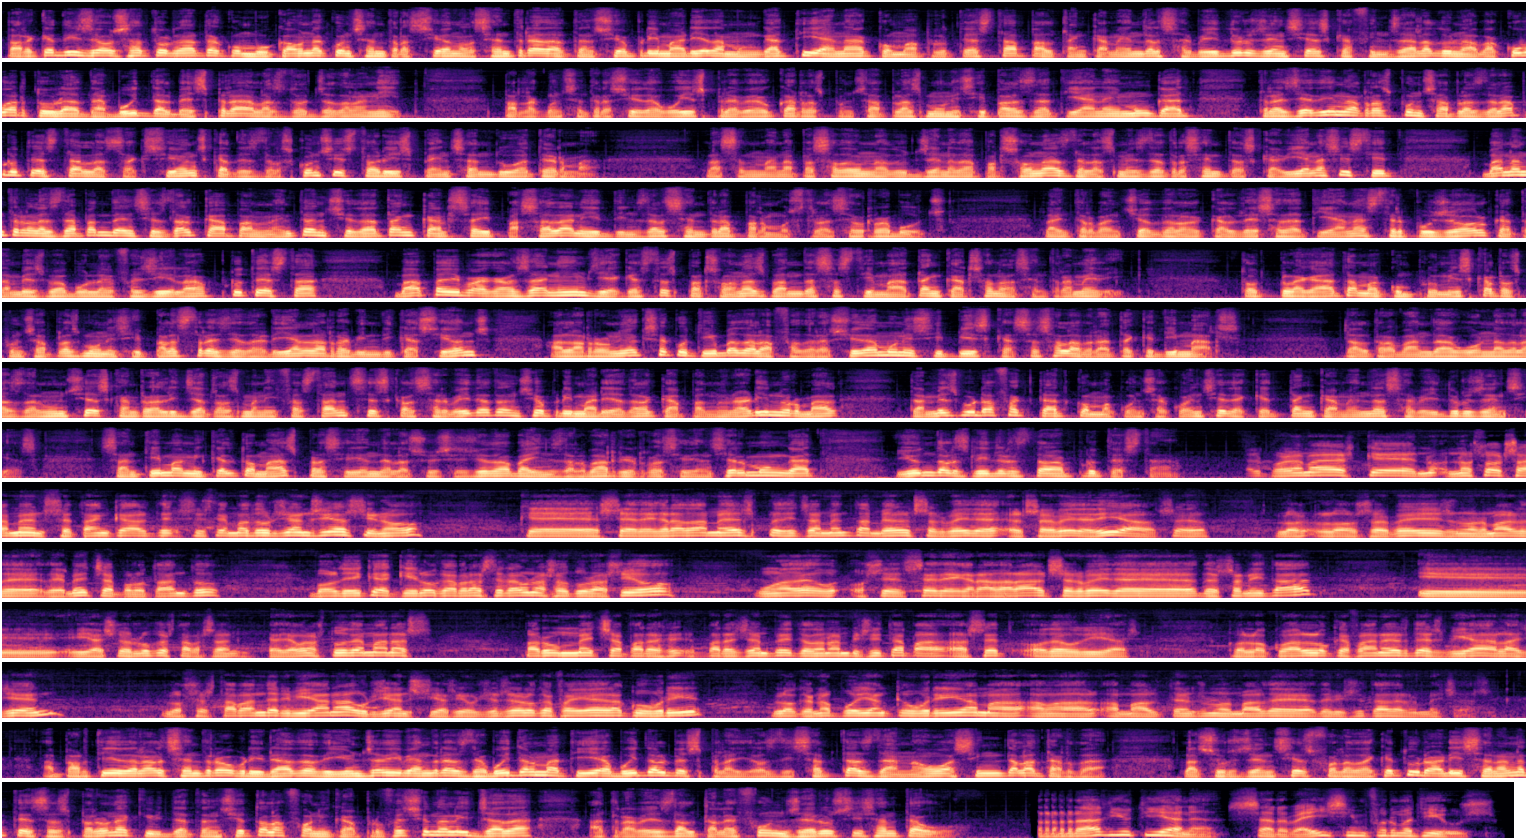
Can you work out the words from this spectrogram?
Per aquest dijous s'ha tornat a convocar una concentració en el Centre d'Atenció Primària de Montgat Tiana com a protesta pel tancament del servei d'urgències que fins ara donava cobertura de 8 del vespre a les 12 de la nit. Per la concentració d'avui es preveu que els responsables municipals de Tiana i Montgat traslladin als responsables de la protesta les accions que des dels consistoris pensen dur a terme. La setmana passada una dotzena de persones, de les més de 300 que havien assistit, van entrar en les dependències del CAP amb la intenció de tancar-se i passar la nit dins del centre per mostrar el seu rebuig. La intervenció de l'alcaldessa de Tiana, Esther Pujol, que també es va voler afegir a la protesta, va apaivagar els ànims i aquestes persones van desestimar tancar-se en el centre mèdic. Tot plegat amb el compromís que els responsables municipals traslladarien les reivindicacions a la reunió executiva de la Federació de Municipis que s'ha celebrat aquest dimarts. D'altra banda, alguna de les denúncies que han realitzat els manifestants és que el servei d'atenció primària del CAP en horari normal també es veurà afectat com a conseqüència d'aquest tancament del servei d'urgències. Sentim a Miquel Tomàs, president de l'Associació de Veïns del barri residencial Montgat i un dels líders de la protesta. El problema és que no, no solament se tanca el sistema d'urgències, sinó que se degrada més precisament també el servei de, el servei de dia, els, els serveis normals de, de metge, per tant, vol dir que aquí el que haurà serà una saturació, una de, o sigui, se degradarà el servei de, de sanitat i, i això és el que està passant. Llavors tu demanes per un metge, per, per exemple, i te donen visita a 7 o 10 dies, con lo qual el que fan és desviar la gent los estaven desviant a urgències, i urgències el que feia era cobrir el que no podien cobrir amb, amb, amb el temps normal de, de visita dels metges. A partir d'ara el centre obrirà de dilluns a divendres de 8 del matí a 8 del vespre i els dissabtes de 9 a 5 de la tarda. Les urgències fora d'aquest horari seran ateses per un equip d'atenció telefònica professionalitzada a través del telèfon 061. Ràdio Tiana, serveis informatius.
